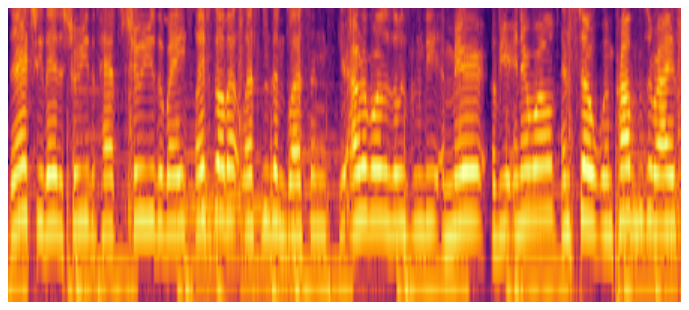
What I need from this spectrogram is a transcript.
They're actually there to show you the path, show you the way. Life is all about lessons and blessings. Your outer world is always going to be a mirror of your inner world. And so when problems arise,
